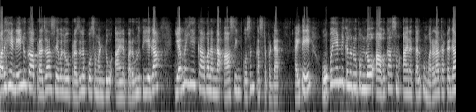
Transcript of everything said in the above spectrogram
పదిహేనేళ్ళుగా ప్రజాసేవలో ప్రజల కోసమంటూ ఆయన పరుగులు తీయగా ఎమ్మెల్యే కావాలన్న ఆశయం కోసం కష్టపడ్డారు. అయితే ఉప ఎన్నికల రూపంలో ఆ అవకాశం ఆయన తలుపు మరలా తట్టగా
